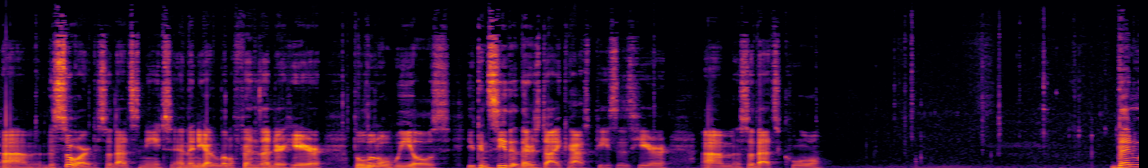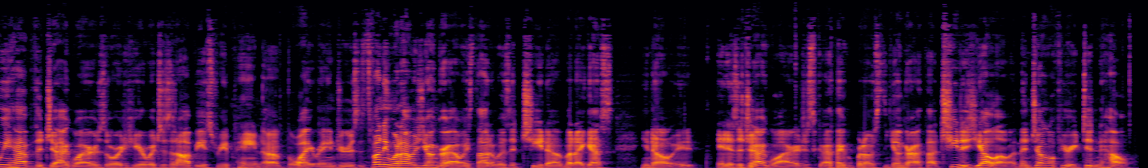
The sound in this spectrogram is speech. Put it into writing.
um, the sword, so that's neat. And then you got the little fins under here, the little wheels. You can see that there's die-cast pieces here, um, so that's cool. Then we have the Jaguar Zord here, which is an obvious repaint of the White Rangers. It's funny, when I was younger, I always thought it was a cheetah, but I guess, you know, it, it is a Jaguar. Just I think when I was younger, I thought cheetah's yellow, and then Jungle Fury didn't help.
